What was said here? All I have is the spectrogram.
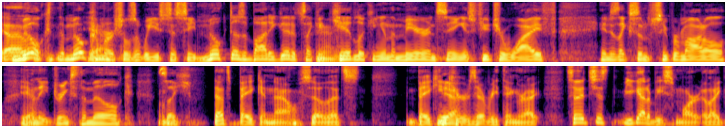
Yeah, milk the milk yeah. commercials that we used to see milk does a body good it's like a kid looking in the mirror and seeing his future wife and it's like some supermodel Yeah. and he drinks the milk it's like That's bacon now. So that's bacon Yeah. cures everything, right? So it's just you got to be smart. Like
